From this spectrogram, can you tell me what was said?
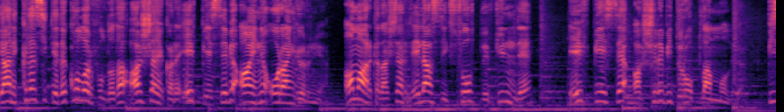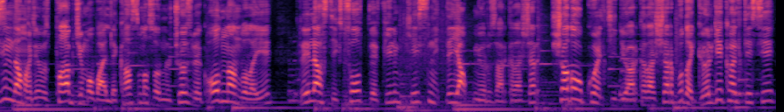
Yani klasikte de Colorful'da da aşağı yukarı FPS'te bir aynı oran görünüyor. Ama arkadaşlar Realistic, Soft ve Film'de FPS'te aşırı bir droplanma oluyor. Bizim de amacımız PUBG Mobile'de kasma sorunu çözmek olduğundan dolayı Realistic, Soft ve Film kesinlikle yapmıyoruz arkadaşlar. Shadow Quality diyor arkadaşlar. Bu da gölge kalitesi.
